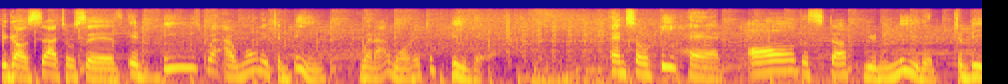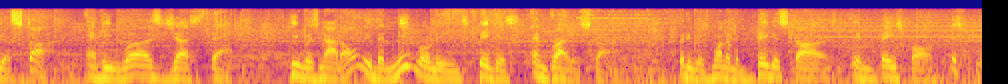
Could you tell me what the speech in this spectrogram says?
Because Satchel says, it bees where I want it to be when I want it to be there. And so he had all the stuff you needed to be a star, and he was just that. He was not only the Negro League's biggest and brightest star, but he was one of the biggest stars in baseball history.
